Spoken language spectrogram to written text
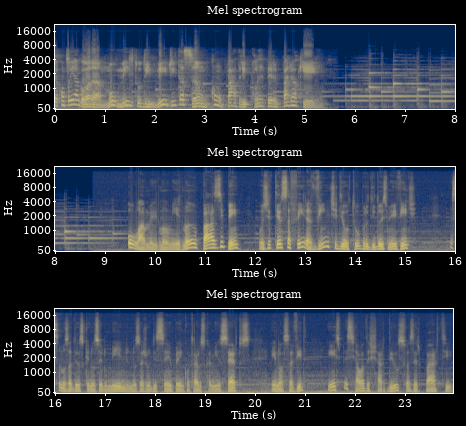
acompanha agora Momento de Meditação com o Padre Kleber Palhoque. Olá, meu irmão, minha irmã, paz e bem. Hoje, terça-feira, 20 de outubro de 2020. Peçamos a Deus que nos ilumine, nos ajude sempre a encontrar os caminhos certos em nossa vida em especial, a deixar Deus fazer parte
